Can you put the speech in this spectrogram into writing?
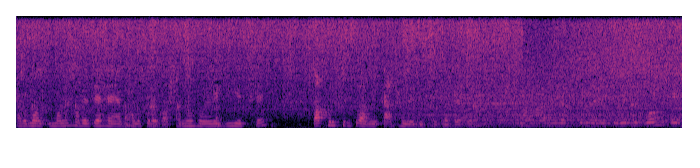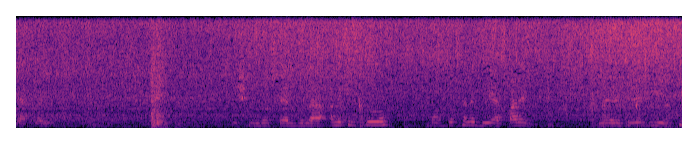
আর মন- হবে যে হ্যাঁ ভালো করে কষানো হয়ে গিয়েছে, তখন কিন্তু আমি কাঁঠালের বিচিটা দেবো। কি সুন্দর তেলগুলা। আমি কিন্তু মধ্যখানে দিয়ে একবারে নেড়ে চেড়ে দিয়েছি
